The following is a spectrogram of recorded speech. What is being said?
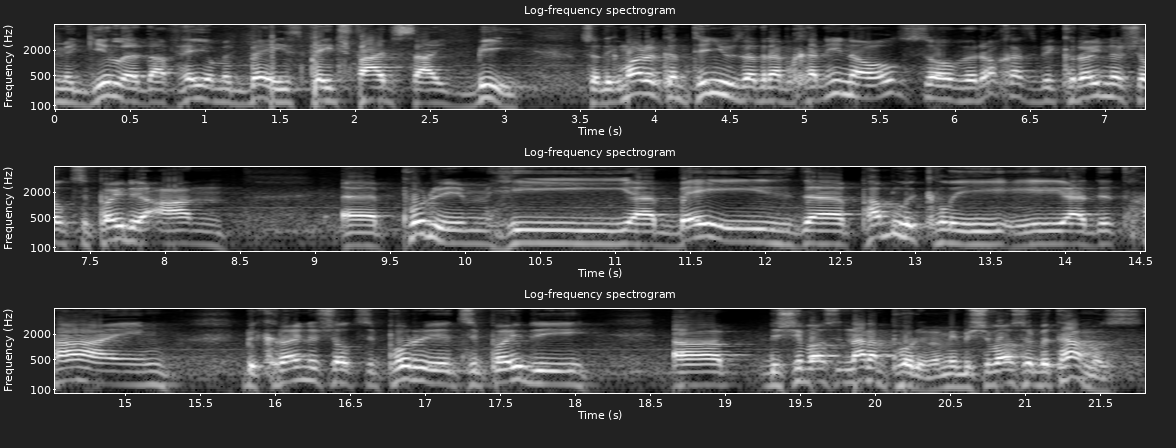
Megillah, Daf Heyom base, page 5, side B. So the Gemara continues that Rabbi Chanina also, Verochas Bikroina Shel Tzipoide on uh, Purim, he uh, bathed uh, publicly at the time, Bikroina Shel Tzipoide, uh, not on Purim, I mean B'Shivasar B'Tamuz.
